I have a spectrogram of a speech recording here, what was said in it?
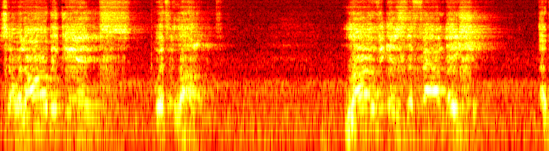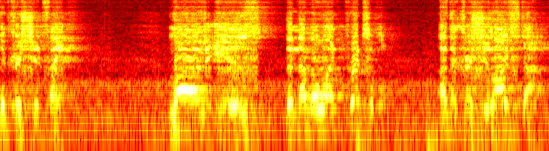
So it all begins with love. Love is the foundation of the Christian faith. Love is the number one principle of the Christian lifestyle.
